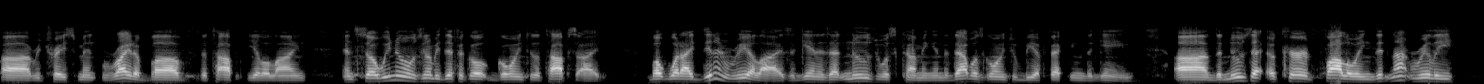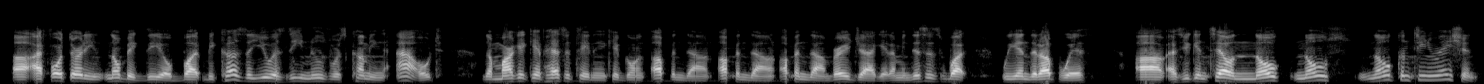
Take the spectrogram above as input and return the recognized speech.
uh, retracement right above the top yellow line. And so we knew it was going to be difficult going to the top side. But what I didn't realize, again, is that news was coming and that that was going to be affecting the game. Uh, the news that occurred following did not really, uh, at 4.30, no big deal. But because the USD news was coming out, the market kept hesitating and kept going up and down, up and down, up and down, very jagged. I mean, this is what we ended up with. Uh, as you can tell, no, no, no continuation.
